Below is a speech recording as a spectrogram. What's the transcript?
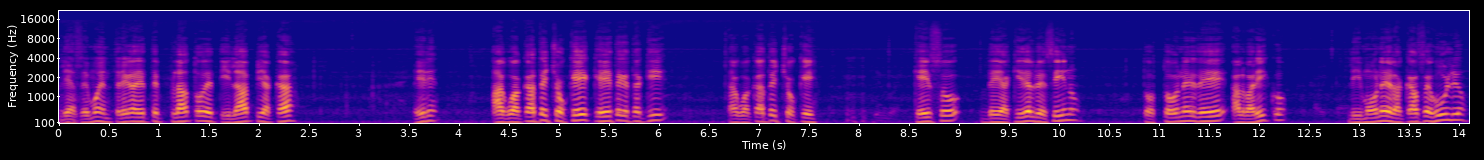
Le hacemos entrega de este plato de tilapia acá. Miren, aguacate choqué, que es este que está aquí. Aguacate choqué. Queso de aquí del vecino. Tostones de albarico limones de la casa de Julio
